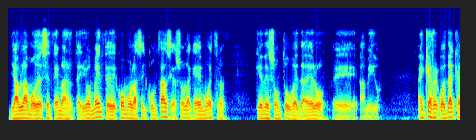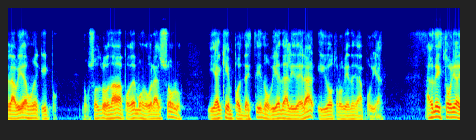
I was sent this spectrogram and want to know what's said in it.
Ya hablamos de ese tema anteriormente, de cómo las circunstancias son las que demuestran quiénes son tus verdaderos eh, amigos. Hay que recordar que la vida es un equipo. Nosotros nada podemos lograr solo y hay quien por destino viene a liderar y otros vienen a apoyar. Hay una historia de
